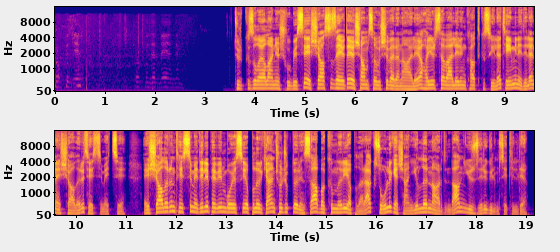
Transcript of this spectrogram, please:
Çok güzel. Çok güzel beğendim. Türk Kızılay Alanya Şubesi eşyasız evde yaşam savaşı veren aileye hayırseverlerin katkısıyla temin edilen eşyaları teslim etti. Eşyaların teslim edilip evin boyası yapılırken çocukların ise bakımları yapılarak zorlu geçen yılların ardından yüzleri gülümsetildi.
